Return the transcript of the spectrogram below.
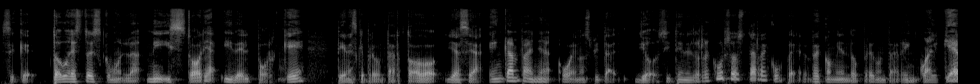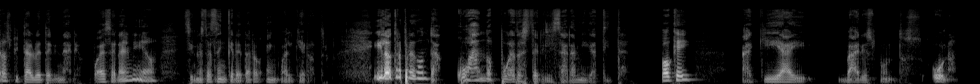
Así que todo esto es como la, mi historia y del por qué tienes que preguntar todo, ya sea en campaña o en hospital. Yo, si tienes los recursos, te recomiendo preguntar en cualquier hospital veterinario. Puede ser el mío, si no estás en Querétaro, en cualquier otro. Y la otra pregunta, ¿cuándo puedo esterilizar a mi gatita? Ok, aquí hay varios puntos. Uno,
